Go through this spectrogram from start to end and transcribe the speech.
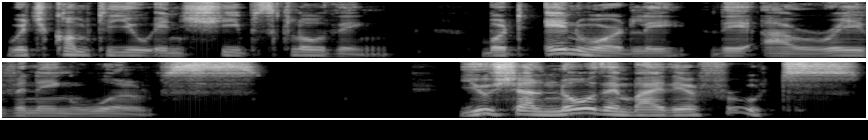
which come to you in sheep's clothing, but inwardly they are ravening wolves. You shall know them by their fruits.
